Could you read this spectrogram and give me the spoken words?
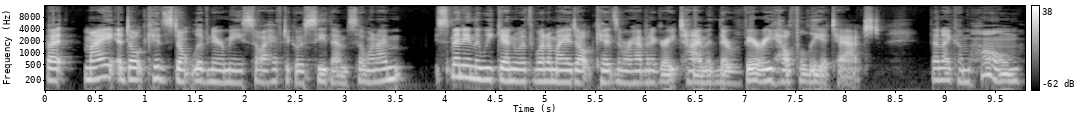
but my adult kids don't live near me, so I have to go see them. So when I'm spending the weekend with one of my adult kids and we're having a great time and they're very healthily attached, then I come home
